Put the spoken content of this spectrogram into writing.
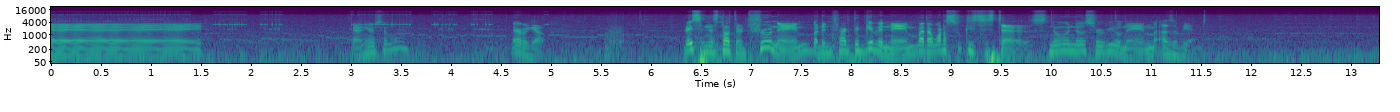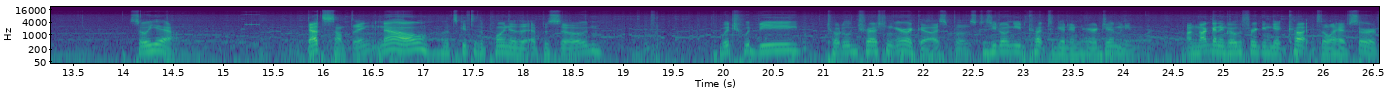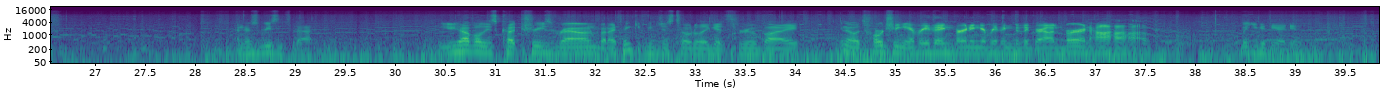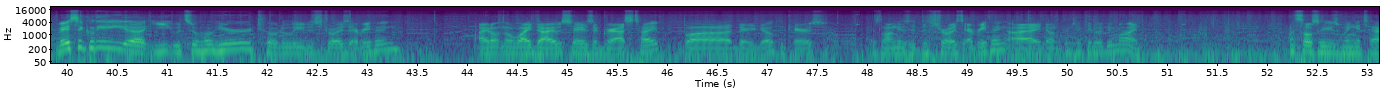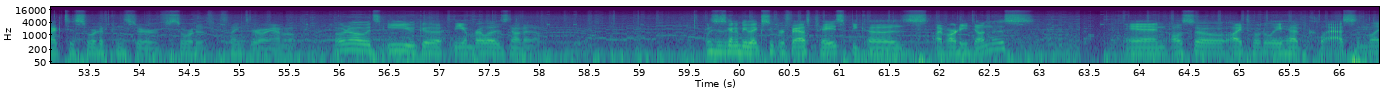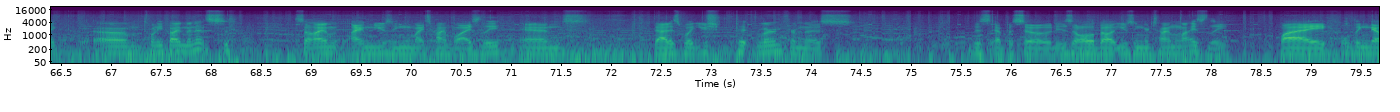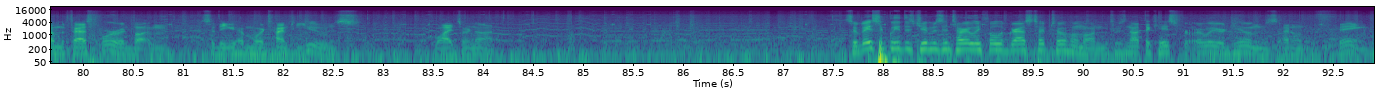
down here somewhere? There we go. Reisen is not their true name, but in fact a given name by the Watatsuki sisters. No one knows her real name as of yet. So yeah. That's something. Now, let's get to the point of the episode. Which would be totally trashing Erica, I suppose, because you don't need cut to get in her gym anymore. I'm not gonna go freaking get cut till I have surf. And there's a reason for that. You have all these cut trees around, but I think you can just totally get through by you know, torching everything, burning everything to the ground, burn, ha ha ha. But you get the idea. Basically, uh, Utsuho here totally destroys everything. I don't know why Daiyousei is a grass type, but there you go, who cares? As long as it destroys everything, I don't particularly mind. Let's also use Wing Attack to sort of conserve, sort of, flamethrower ammo. Oh no, it's Iyuka. The umbrella is not enough. This is gonna be like super fast paced because I've already done this, and also, I totally have class in like um, 25 minutes, so I'm I'm using my time wisely, and that is what you should learn from this. This episode is all about using your time wisely by holding down the fast forward button so that you have more time to use, slides or not. So basically, this gym is entirely full of grass-type Touhoumon, which was not the case for earlier gyms, I don't think.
